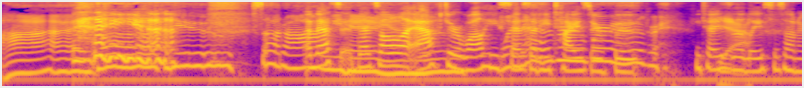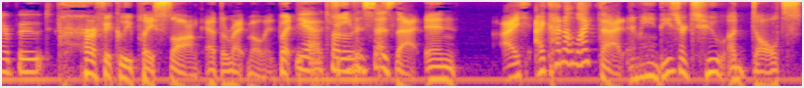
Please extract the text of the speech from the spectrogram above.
I love Yeah. you. Sarang And that's that's all after while he says that he ties her boot. He ties Yeah. the laces on her boot. Perfectly placed song at the right moment. But Yeah, he even says that. And I I kind of like that. I mean, these are two adults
